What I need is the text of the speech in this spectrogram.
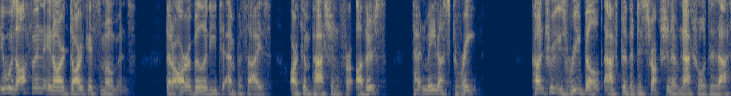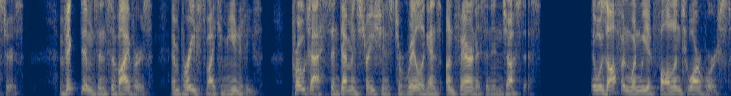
It was often in our darkest moments that our ability to empathize, our compassion for others, that made us great. Countries rebuilt after the destruction of natural disasters, victims and survivors embraced by communities, protests and demonstrations to rail against unfairness and injustice. It was often when we had fallen to our worst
